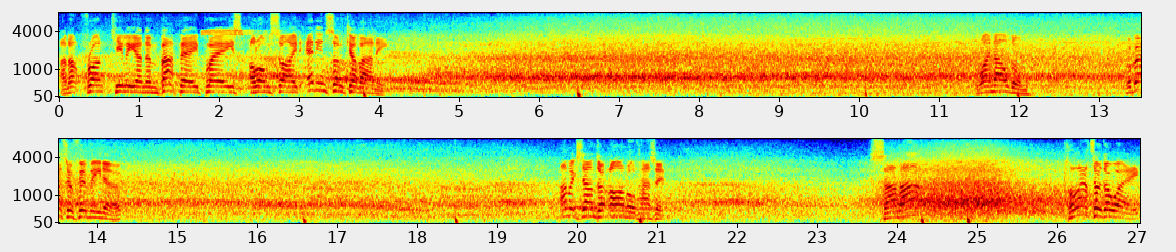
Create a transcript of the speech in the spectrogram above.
And up front, Kylian Mbappe plays alongside Edinson Cavani. Wijnaldum. Roberto Firmino. Alexander-Arnold has it. Salah. Clattered away.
